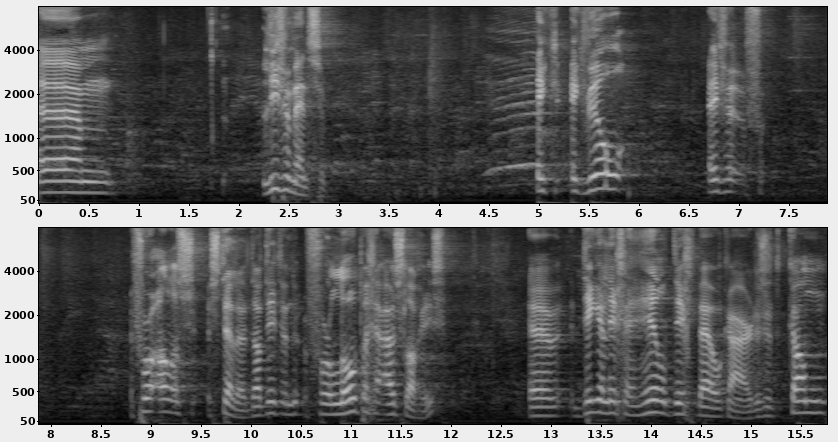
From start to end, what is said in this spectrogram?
Um, lieve mensen, ik, ik wil even voor alles stellen dat dit een voorlopige uitslag is. Uh, dingen liggen heel dicht bij elkaar. Dus het kan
